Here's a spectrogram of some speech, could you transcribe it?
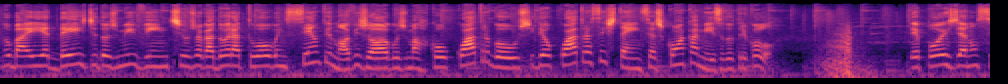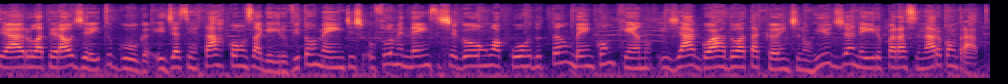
No Bahia, desde 2020, o jogador atuou em 109 jogos, marcou 4 gols e deu 4 assistências com a camisa do tricolor. Depois de anunciar o lateral direito Guga e de acertar com o zagueiro Vitor Mendes, o Fluminense chegou a um acordo também com Keno e já aguarda o atacante no Rio de Janeiro para assinar o contrato.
